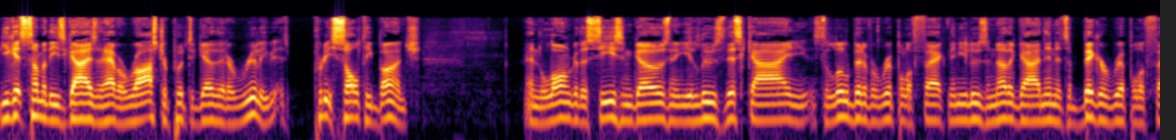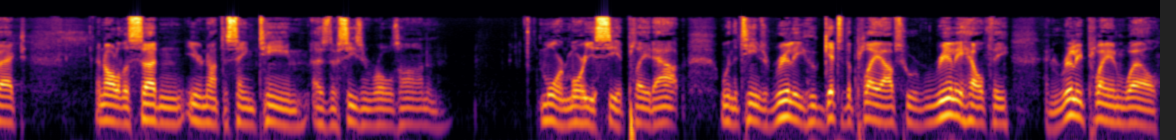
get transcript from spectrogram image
You get some of these guys that have a roster put together that are really pretty salty bunch. And the longer the season goes, and you lose this guy, and it's a little bit of a ripple effect. Then you lose another guy, and then it's a bigger ripple effect. And all of a sudden, you're not the same team as the season rolls on. And more and more you see it played out when the teams really who get to the playoffs who are really healthy and really playing well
